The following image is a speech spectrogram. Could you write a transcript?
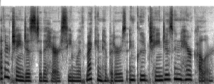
Other changes to the hair seen with MEK inhibitors include changes in hair color.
